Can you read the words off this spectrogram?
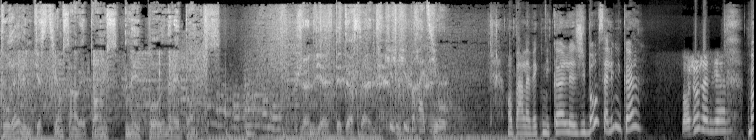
Pour elle, une question sans réponse n'est pas une réponse. Geneviève Peterson. Cube Radio. On parle avec Nicole Gibault. Salut Nicole. Bonjour Geneviève. Bon,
